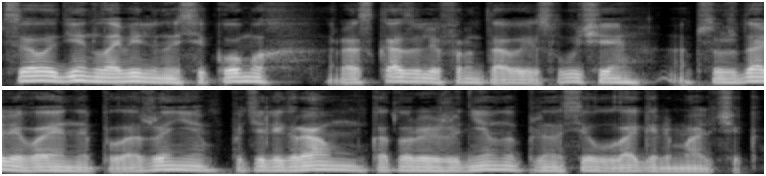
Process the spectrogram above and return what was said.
Целый день ловили насекомых, рассказывали фронтовые случаи, обсуждали военное положение по телеграммам, которые ежедневно приносил лагерь мальчик.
